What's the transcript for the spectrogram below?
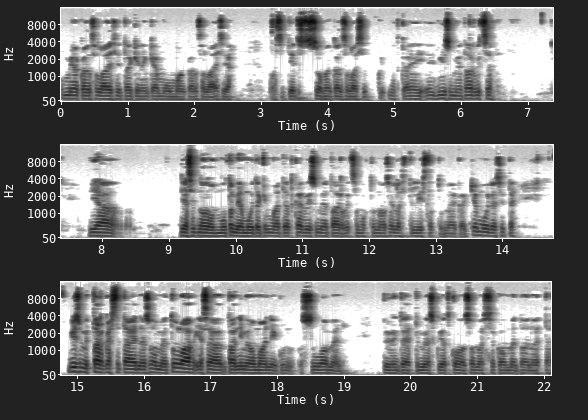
omia kansalaisia tai kenenkään muun maan kansalaisia, paitsi tietysti Suomen kansalaiset, jotka ei, ei viisumia tarvitse. Ja, ja sitten on muutamia muitakin maita, jotka ei viisumia tarvitse, mutta ne on siellä sitten listattu ja kaikkien muiden sitten viisumit tarkastetaan ennen Suomeen tuloa, ja se on, tämä on nimenomaan niin kuin Suomen pyyntö, että myös kun jotkut on somessa kommentoinut, että,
